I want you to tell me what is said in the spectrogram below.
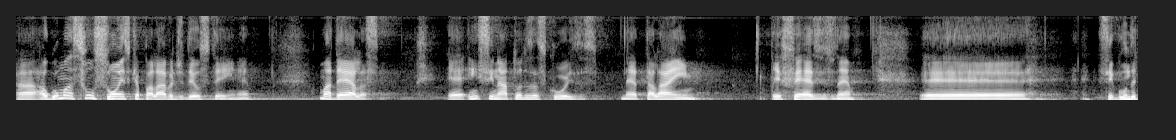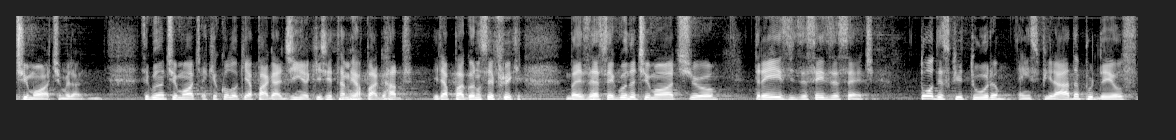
ah, algumas funções que a palavra de Deus tem, né? Uma delas é ensinar todas as coisas, né? Tá lá em Efésios, né? É... Segunda Timóteo, melhor. Segunda Timóteo, é que eu coloquei apagadinho aqui, já está meio apagado. Ele apagou, não sei porquê. Mas é Segunda Timóteo 3, 16 17. Toda escritura é inspirada por Deus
